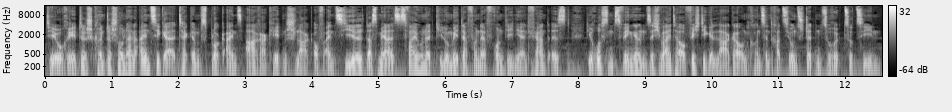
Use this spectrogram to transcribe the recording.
Theoretisch könnte schon ein einziger Attackams Block 1A Raketenschlag auf ein Ziel, das mehr als 200 Kilometer von der Frontlinie entfernt ist, die Russen zwingen, sich weiter auf wichtige Lager und Konzentrationsstätten zurückzuziehen.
